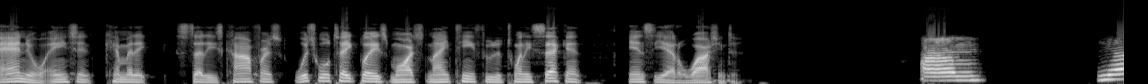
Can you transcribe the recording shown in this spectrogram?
annual Ancient Kemetic Studies Conference, which will take place March 19th through the 22nd in Seattle, Washington? Um, no,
